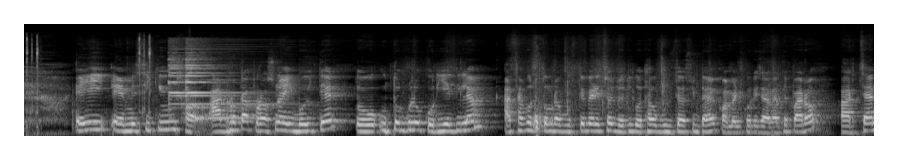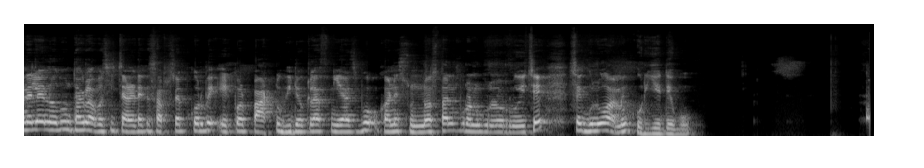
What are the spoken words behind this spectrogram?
এই এমসিকিউ আঠারোটা প্রশ্ন এই বইতে। তো উত্তরগুলো করিয়ে দিলাম। আশা করি তোমরা বুঝতে পেরেছ। যদি কোথাও বুঝতে অসুবিধা হয় কমেন্ট করে জানাতে পারো। আর চ্যানেলে নতুন থাকলে অবশ্যই চ্যানেলটাকে সাবস্ক্রাইব করবে। এরপর পার্ট টু ভিডিও ক্লাস নিয়ে আসব। ওখানে শূন্যস্থান পূরণগুলো রয়েছে সেগুলো আমি করিয়ে দেবো।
